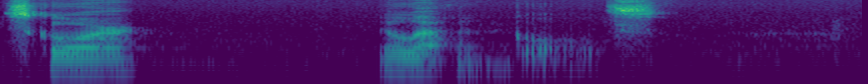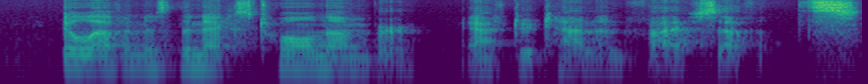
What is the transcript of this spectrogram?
score 11 goals. 11 is the next whole number after 10 and 5 sevenths.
